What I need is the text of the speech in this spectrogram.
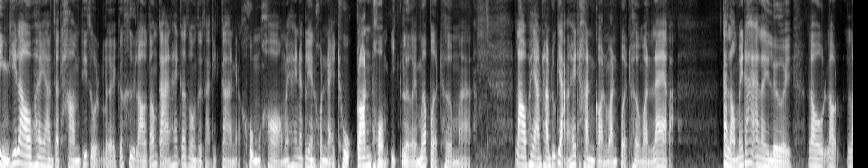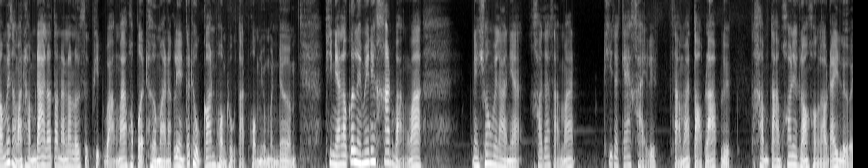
ิ่งที่เราพยายามจะทำที่สุดเลย ก็คือเราต้องการให้กระทรวงศึกษาธิการเนี่ยคุ้มครองไม่ให้นักเรียนคนไหนถูกกล้อนผมอีกเลย เมื่อเปิดเทอมมา เราพยายามทำทุกอย่างให้ทันก่อนวันเปิดเทอมวันแรกอะแต่เราไม่ได้อะไรเลย เราเราเราไม่สามารถทำได้แล้วตอนนั้นเรารู้สึกผิดหวังมากพอเปิดเทอมมานักเรียนก็ถูกก้อนผมถูกตัดผมอยู่เหมือนเดิม ทีนี้เราก็เลยไม่ได้คาดหวังว่า ในช่วงเวลาเนี้ยเขาจะสามารถที่จะแก้ไขหรือสามารถตอบรับหรือทำตามข้อเรียกร้องของเราได้เลย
